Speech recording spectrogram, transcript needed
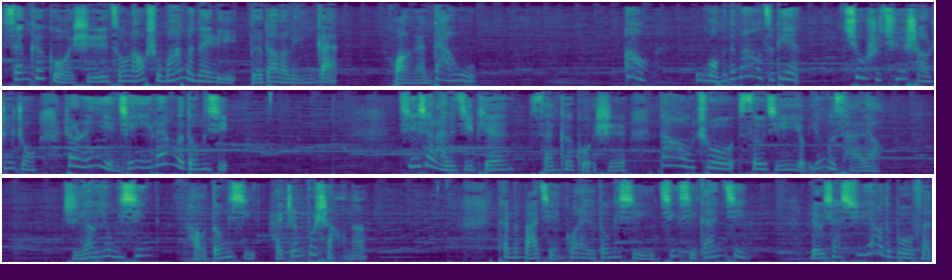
三颗果实从老鼠妈妈那里得到了灵感。恍然大悟，哦，我们的帽子店就是缺少这种让人眼前一亮的东西。接下来的几天，三颗果实到处搜集有用的材料。只要用心，好东西还真不少呢。他们把捡过来的东西清洗干净，留下需要的部分。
